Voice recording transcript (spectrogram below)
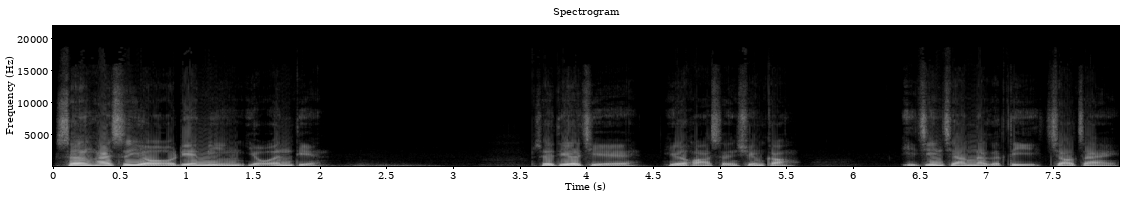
神还是有怜悯有恩典，所以第二节耶和华神宣告，已经将那个地交在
